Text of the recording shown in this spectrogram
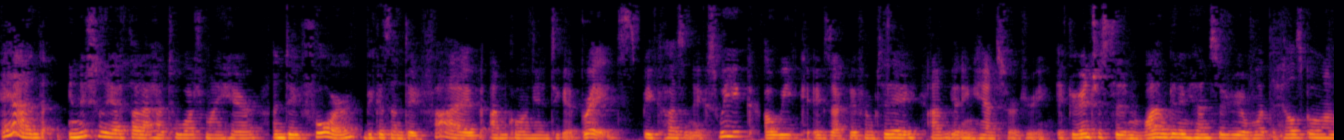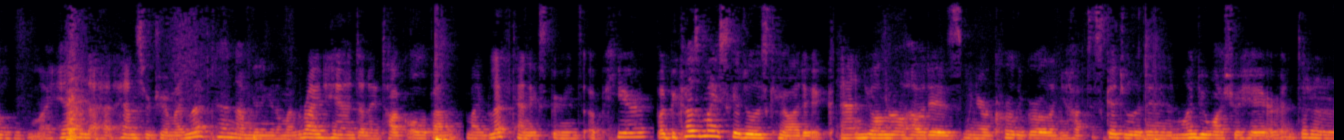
And initially I thought I had to wash my hair on day four because on day five, I'm going in to get braids because next week, a week exactly from today, I'm getting hand surgery. If you're interested in why I'm getting hand surgery and what the hell's going on with my hand, I had hand surgery on my left hand, I'm getting it on my right hand and I talk all about my left hand experience up here. But because my schedule is chaotic and y'all know how it is when you're a curly girl and you have to schedule it in and when do you wash your hair and da da da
